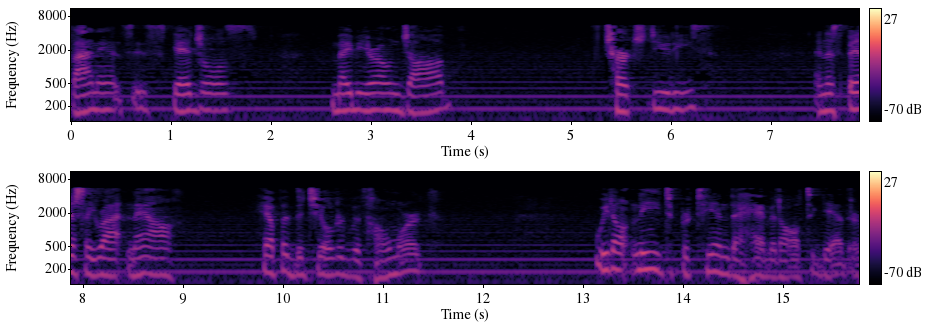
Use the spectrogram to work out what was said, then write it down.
finances, schedules, maybe your own job, church duties, and especially right now, helping the children with homework. We don't need to pretend to have it all together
